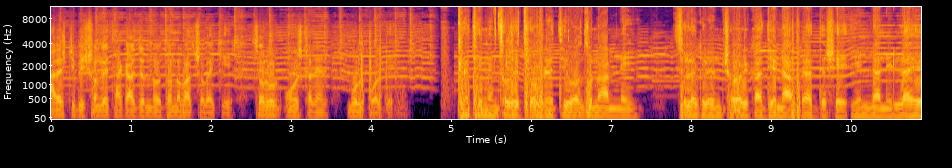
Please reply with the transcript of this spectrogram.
আর এস টিভির সঙ্গে থাকার জন্য ধন্যবাদ সবাইকে। চলুন অনুষ্ঠানের মূল পর্বে। খ্যাতিমান চলচ্চিত্র অভিনেত্রী অঞ্জনা আর নেই। চলে গেলেন সবাইকে কাঁদিয়ে না ফেরার দেশে, ইন্না নিল্লাহে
